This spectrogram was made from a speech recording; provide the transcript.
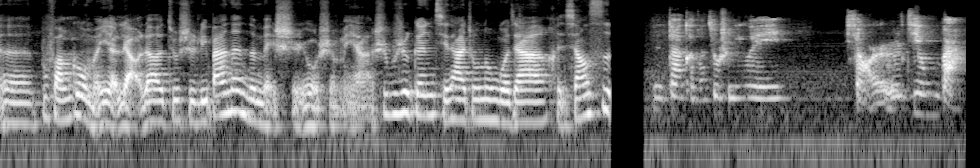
呃，不妨跟我们也聊聊，就是黎巴嫩的美食有什么呀？是不是跟其他中东国家很相似？嗯但可能就是因为小而精吧，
